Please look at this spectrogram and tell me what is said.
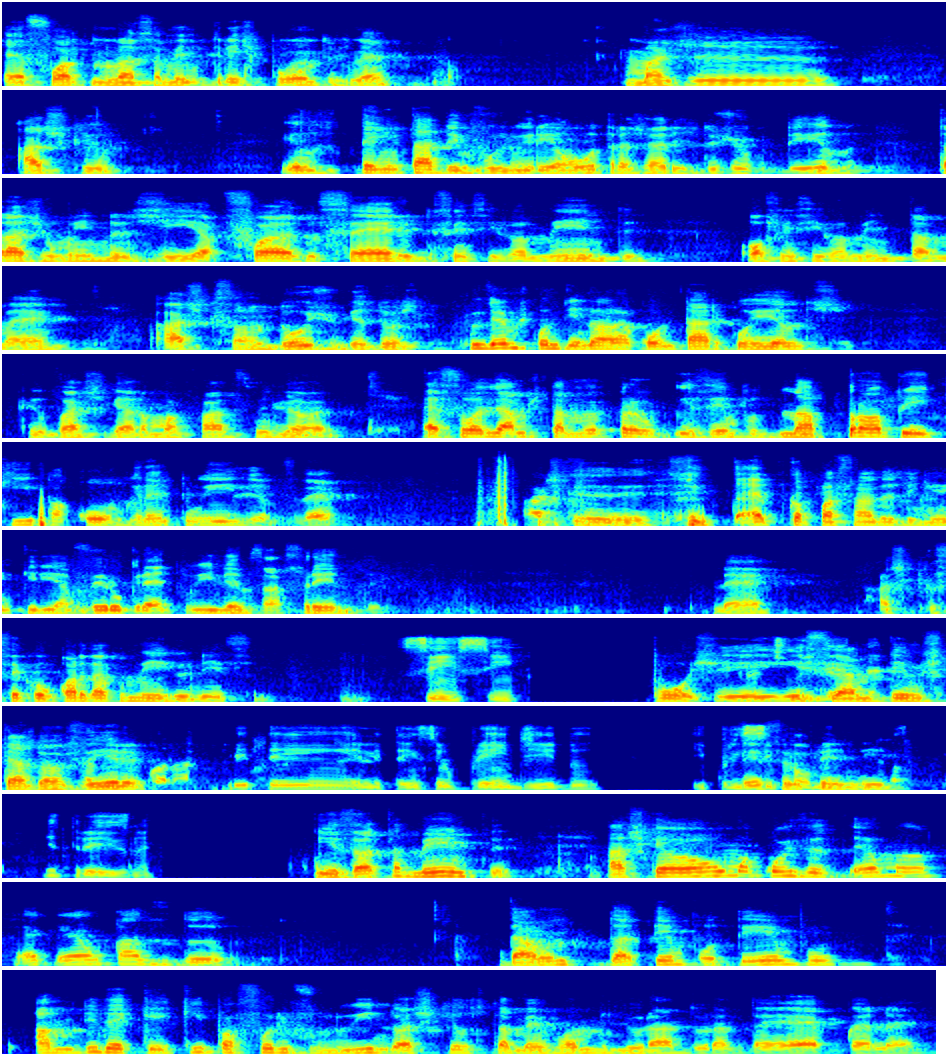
é forte no lançamento de três pontos, né? Mas uh, acho que ele tem estado a evoluir em outras áreas do jogo dele, traz uma energia fora do sério, defensivamente, ofensivamente também. Acho que são dois jogadores podemos continuar a contar com eles, que vai chegar a uma fase melhor. É só olharmos também para o exemplo na própria equipa com o Grant Williams, né? Acho que na época passada ninguém queria ver o Grant Williams à frente, né? Acho que você concorda comigo nisso. Sim, sim. Poxa, e esse ano temos estado a ver. Ele tem, ele tem surpreendido, e principalmente de três, né? Exatamente. Acho que é uma coisa, é, uma, é, é um caso de dar, um, dar tempo ao tempo. À medida que a equipa for evoluindo, acho que eles também vão melhorar durante a época, né?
